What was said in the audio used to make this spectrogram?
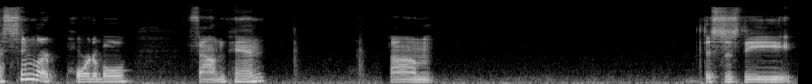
a similar portable fountain pen. Um, this is the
